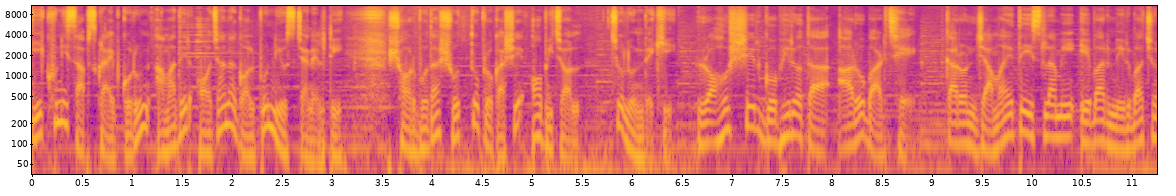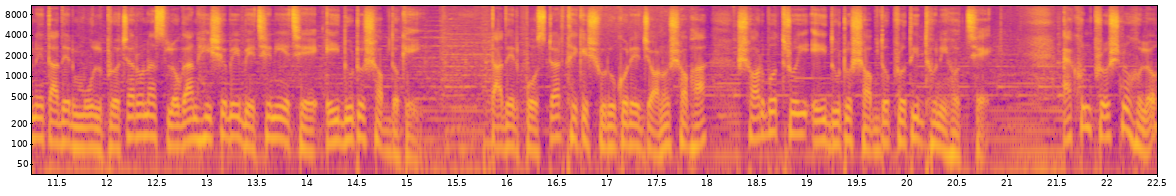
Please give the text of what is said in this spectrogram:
এখনই সাবস্ক্রাইব করুন আমাদের অজানা গল্প নিউজ চ্যানেলটি। সর্বদা সত্য প্রকাশে অবিচল। চলুন দেখি। রহস্যের গভীরতা আরও বাড়ছে, কারণ জামায়াতে ইসলামী এবার নির্বাচনে তাদের মূল প্রচারণা স্লোগান হিসেবে বেছে নিয়েছে এই দুটো শব্দকেই। তাদের পোস্টার থেকে শুরু করে জনসভা সর্বত্রই এই দুটো শব্দ প্রতিধ্বনি হচ্ছে। এখন প্রশ্ন হল,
